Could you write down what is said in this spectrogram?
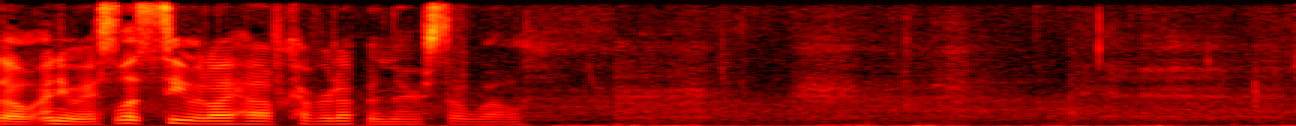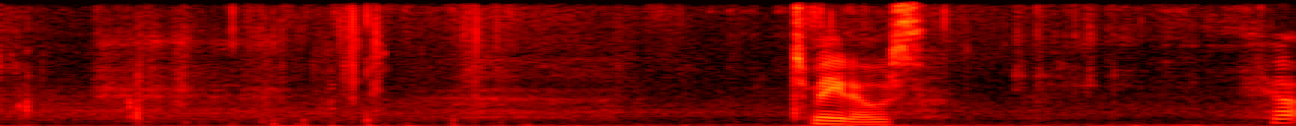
So, anyways, let's see what I have covered up in there so well. tomatoes. Yeah.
